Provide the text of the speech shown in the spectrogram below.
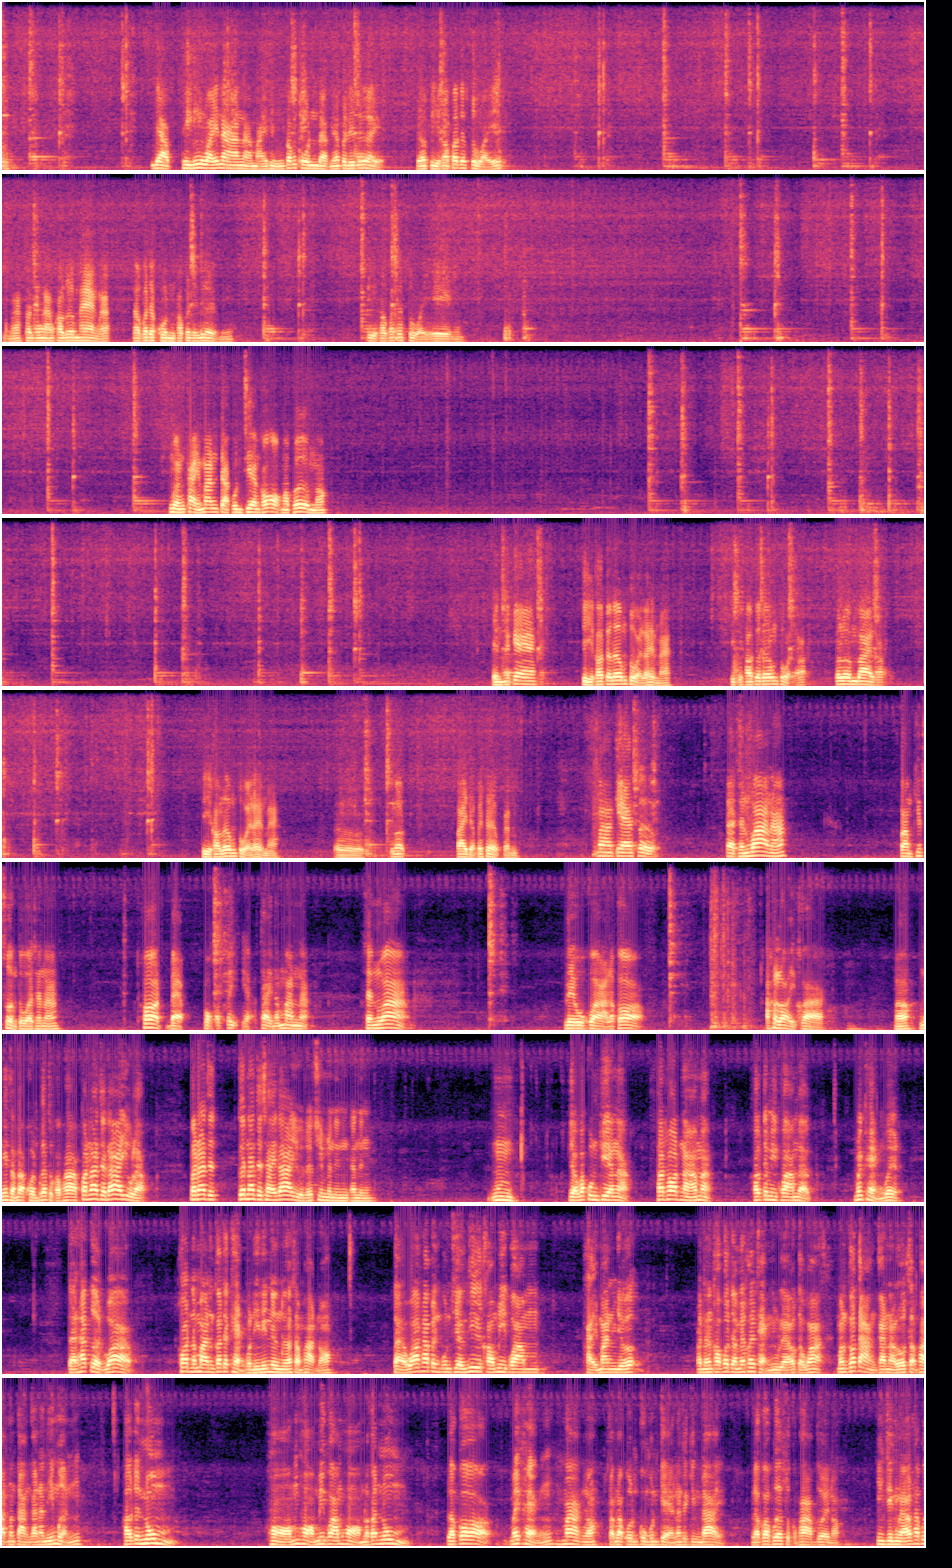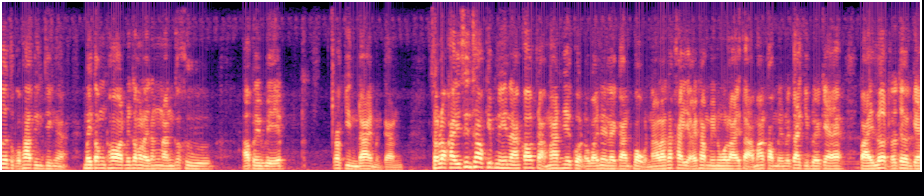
อย่าทิ้งไว้นานอะ หมายถึงต้องคนแบบนี้ไปเรื่อยๆ เดี๋ยวสีเขาก็จะสวยเห็นไหมตอนนี้น้ำเขาเริ่มแห้งแล้ว เราก็จะคนเขาไปเรื่อยๆแบบนี้ สีเขาก็จะสวยเองเหมือนไขมันจากกุนเชียงเขาออกมาเพิ่มเนาะ เห็นไหมแกสีเขาจะเริ่มสวยแล้วเห็นไหมสีเขาจะเริ่มสวยแล้วก็เริ่มได้แล้วสีเขาเริ่มสวยแล้วเห็นไหมเออเลิศไปเดี๋ยวไปเสิร์ฟกัน มาแกเสิร์ฟแต่ฉันว่านะ ความคิดส่วนตัวฉันนะทอดแบบปกติอะใส่น้ำมันอะฉันว่า เร็วกว่าแล้วก็ อร่อยกว่าเนาะนี่สำหรับคนเพื่อสุขภาพก็น่าจะได้อยู่แหละก็น่าจะก็น่าจะใช้ได้อยู่แล้วชิมอันนึงอันนึงอืมอย่าว่าคุณเจียงอะ ถ้าทอดน้ำอะเขาจะมีความแบบไม่แข็งเว้ยแต่ถ้าเกิดว่าทอดน้ำมันก็จะแข็งกว่านี้นิดนึงเนื้อสัมผัสเนาะแต่ว่าถ้าเป็นกุนเชียงที่เขามีความไขมันเยอะอันนั้นเขาก็จะไม่ค่อยแข็งอยู่แล้ว แต่ว่ามันก็ต่างกันอะรสสัมผัสมันต่างกันอันนี้เหมือนเขาจะนุ่ม หอมหอมมีความหอมแล้วก็นุ่ม แล้วก็ไม่แข็งมากเนาะสำหรับคนกงคนแก่น่าจะกินได้ แล้วก็เพื่อสุขภาพด้วยเนาะจริงๆแล้วถ้าเพื่อสุขภาพจริงๆอะไม่ต้องทอดไม่ต้องอะไรทั้งนั้นก็คือเอาไปเวฟ ก็กินได้เหมือนกันสำหรับใครที่ชื่นชอบคลิปนี้นะก็สามารถที่จะกดเอาไว้ในรายการโปรดนะแล้วถ้าใครอยากให้ทำเมนูอะไรสามารถคอมเมนต์ไว้ใต้คลิปเลยแกไปเลิศแล้วเจอแก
